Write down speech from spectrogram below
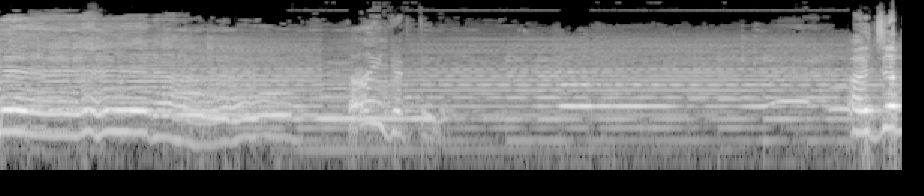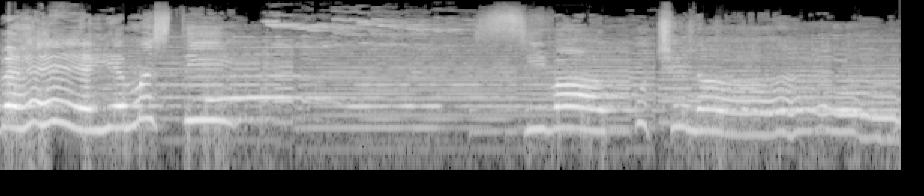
મેરા. કાંઈ ઘટતું નથી. અજબ હે યે મસ્તી, સિવા કુછ ના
